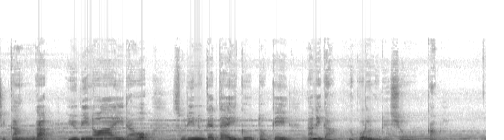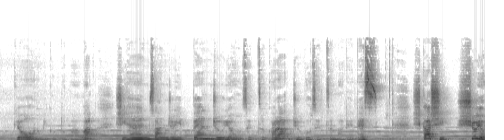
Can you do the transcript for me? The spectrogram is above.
時間が指の間をすり抜けていく時何が残るのでしょうか。今日の御言葉は詩編31編14節から15節までです。しかし主よ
